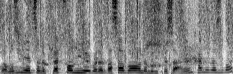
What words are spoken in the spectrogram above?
So, muss ich mir jetzt so eine Plattform hier über das Wasser bauen, damit ich besser angeln kann oder sowas?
